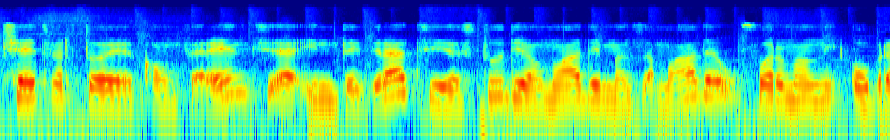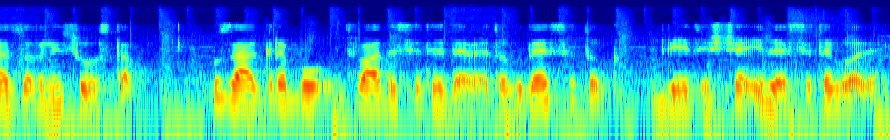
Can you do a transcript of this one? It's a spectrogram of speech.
Četvrto je konferencija Integracija studija o mladima za mlade u formalni obrazovni sustav u Zagrebu 29.10.2010. godine.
